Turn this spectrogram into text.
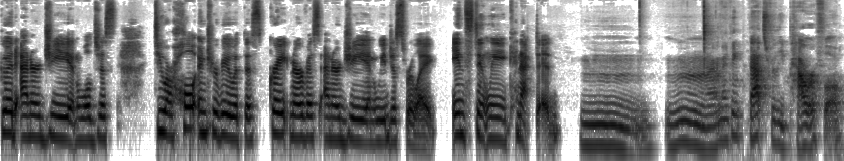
good energy. And we'll just do our whole interview with this great nervous energy. And we just were like instantly connected. Mm. Mm. And I think that's really powerful.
